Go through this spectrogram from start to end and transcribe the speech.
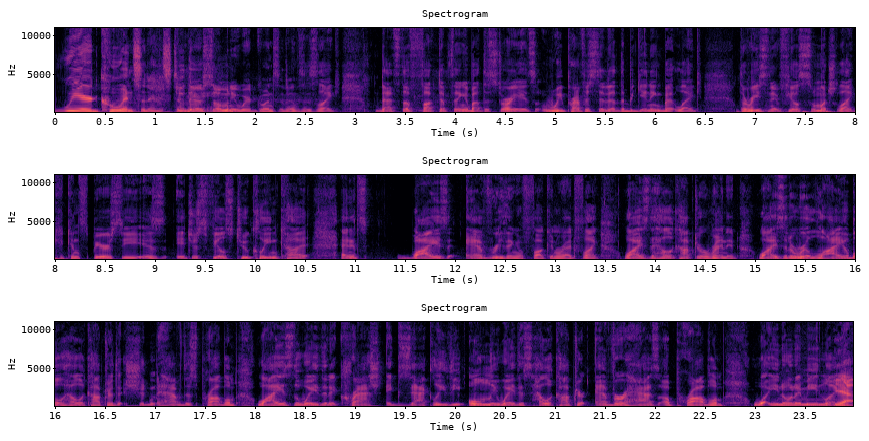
weird coincidence to Dude, me. there are so many weird coincidences. Like that's the fucked up thing about the story. It's we prefaced it at the beginning, but like the reason it feels so much like a conspiracy is it just feels too clean cut, and it's why is everything a fucking red flag? Why is the helicopter rented? Why is it a reliable helicopter that shouldn't have this problem? Why is the way that it crashed exactly the only way this helicopter ever has a problem? What you know what I mean? Like Yeah.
